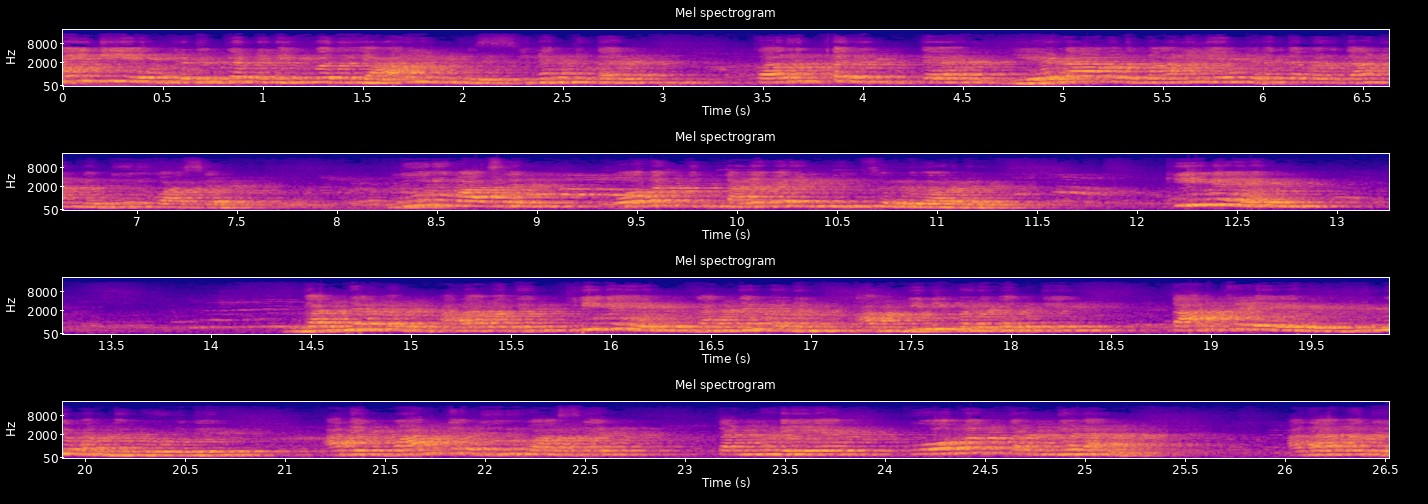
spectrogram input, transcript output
அமைதியை கெடுக்க நினைப்பது யார் என்று சினத்துடன் கருத்தரித்த ஏழாவது நாளிலே பிறந்தவர் தான் இந்த தூர்வாசல் தூர்வாசல் கோபத்தின் தலைவர் என்றும் சொல்லுவார்கள். கீழே கந்தர்வன் அதாவது கீழே கந்தர்வனின் அக்னி வடிவத்தில் தாத்திரையை விழுங்க வந்த பொழுது அதை பார்த்த தூர்வாசல் தன்னுடைய கோப கண்களால் அதாவது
